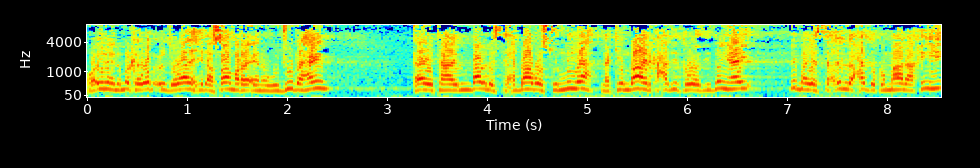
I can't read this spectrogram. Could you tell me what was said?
oo inaynu marka wadculjawaarixida soo marray aynan wujuub ahayn ay tahay min baab alistixbaab wasuniya laakiin daahirka xadiidka waa diidan yahay bima yastaxilu axadukum maala akhiihi.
